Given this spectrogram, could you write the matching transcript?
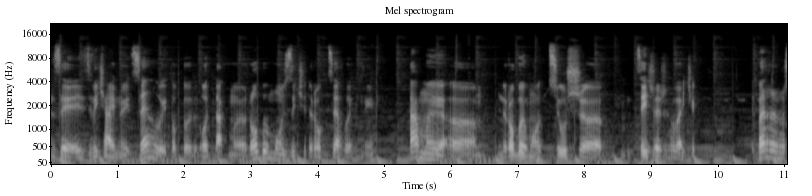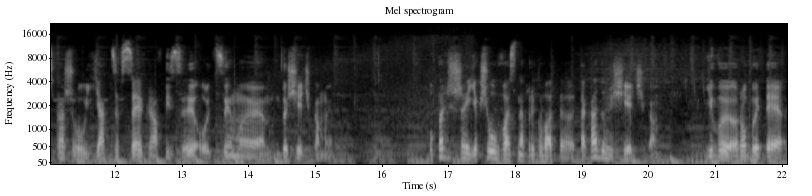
з звичайної цегли. Тобто, отак ми робимо з чотирьох цеглин. Та ми е, робимо цю ж, е, цей же ж глечик. Тепер розкажу, як це все крафтить з оцими дощечками. По-перше, якщо у вас, наприклад, така дощечка, і ви робите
